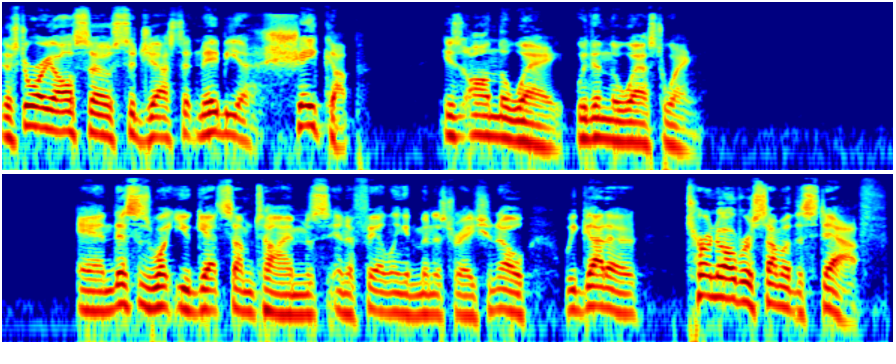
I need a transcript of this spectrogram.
The story also suggests that maybe a shakeup is on the way within the West Wing. And this is what you get sometimes in a failing administration. Oh, we got to turn over some of the staff.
